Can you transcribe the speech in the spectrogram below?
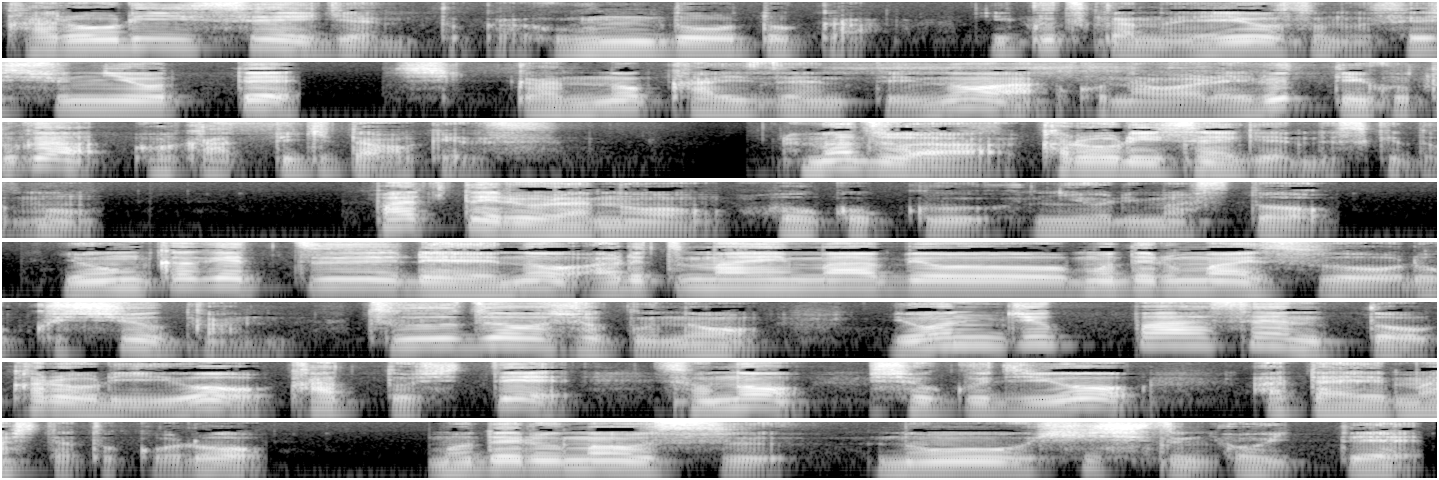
カロリー制限とか運動とか、いくつかの栄養素の摂取によって疾患の改善っていうのは行われるっていうことが分かってきたわけです。まずはカロリー制限ですけども、パテルらの報告によりますと、4ヶ月例のアルツマイマー病モデルマイスを6週間、通常食の40%カロリーをカットして、その食事を与えましたところ、モデルマウス脳皮質において、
